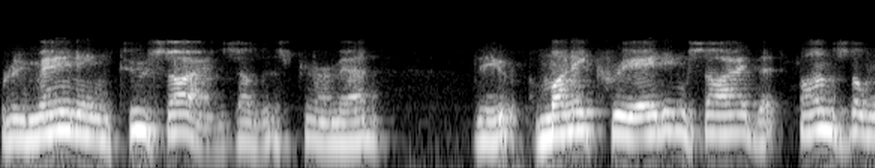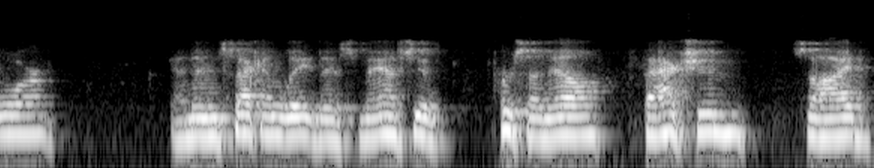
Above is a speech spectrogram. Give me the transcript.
remaining two sides of this pyramid the money creating side that funds the war, and then secondly, this massive personnel faction side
